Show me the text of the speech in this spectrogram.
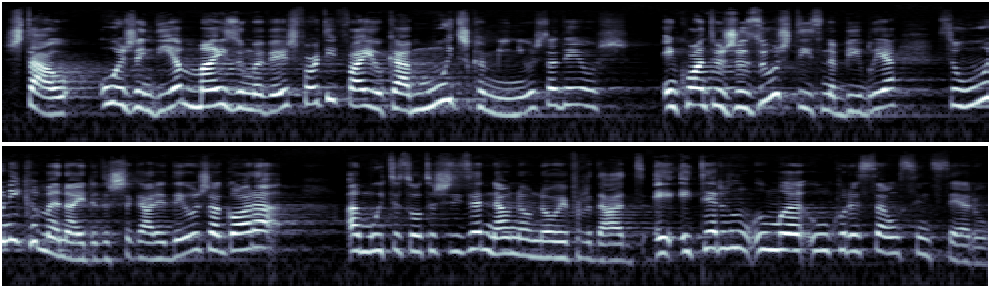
está hoje em dia, mais uma vez, feio, que há muitos caminhos a Deus. Enquanto Jesus diz na Bíblia, a única maneira de chegar a Deus, agora há muitas outras que dizem, não, não, não é verdade. É, é ter uma, um coração sincero.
